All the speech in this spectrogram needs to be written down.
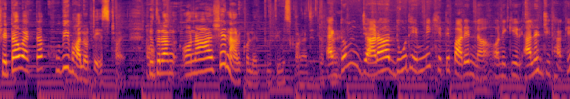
সেটাও একটা খুবই ভালো টেস্ট হয়। সুতরাং অনায়াসে নারকলের দুধ ইউজ করা যেতে পারে। একদম যারা দুধ এমনি খেতে পারেন না অনেকের অ্যালার্জি থাকে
